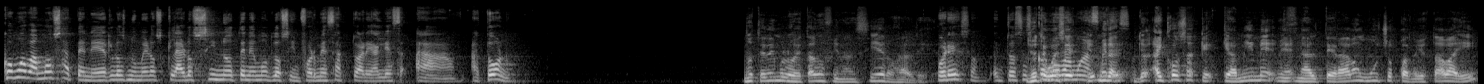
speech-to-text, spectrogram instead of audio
¿Cómo vamos a tener los números claros si no tenemos los informes actuariales a, a tono? No tenemos los estados financieros al día. Por eso, entonces, ¿cómo vamos a hacer mira, hay cosas que, a mí me, me, alteraron mucho cuando yo estaba ahí,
